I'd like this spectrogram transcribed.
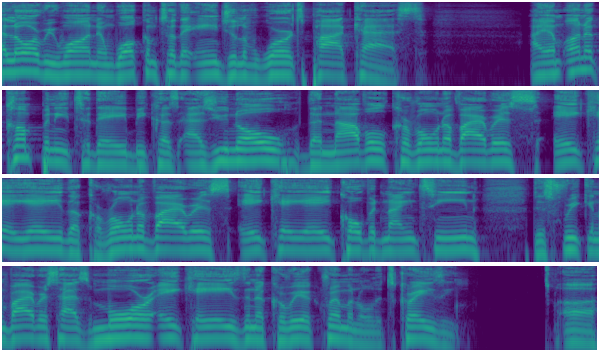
Hello, everyone, and welcome to the Angel of Words podcast. I am unaccompanied today because, as you know, the novel coronavirus, aka the coronavirus, aka COVID 19, this freaking virus has more AKAs than a career criminal. It's crazy. Uh,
